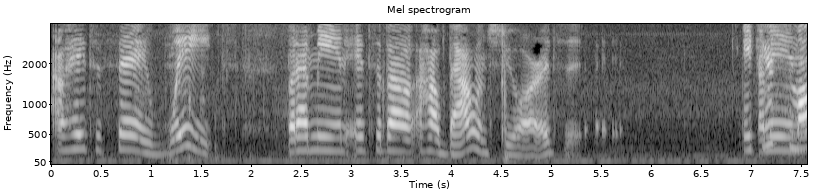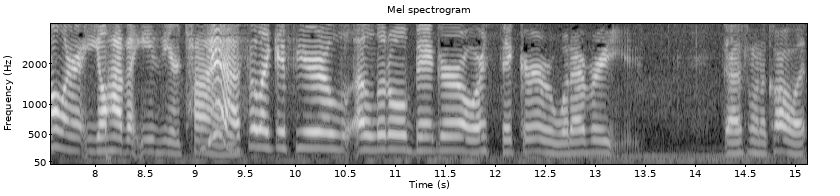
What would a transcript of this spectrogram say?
I hate to say weight, but I mean it's about how balanced you are. It's if I you're mean- smaller, you'll have an easier time. Yeah, I feel like if you're a little bigger or thicker or whatever you guys want to call it,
